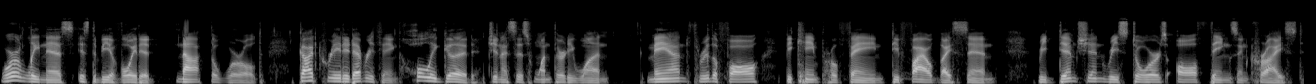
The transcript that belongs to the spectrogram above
worldliness is to be avoided not the world god created everything wholly good genesis 1:31. man through the fall became profane defiled by sin redemption restores all things in christ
